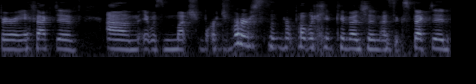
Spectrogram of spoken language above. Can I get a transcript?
very effective. Um, it was much more diverse than the Republican convention, as expected.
